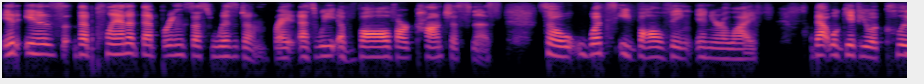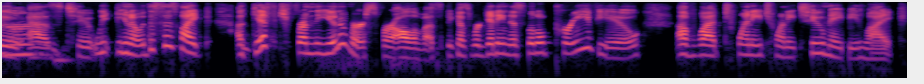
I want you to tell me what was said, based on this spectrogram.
It is the planet that brings us wisdom, right? As we evolve our consciousness. So, what's evolving in your life? That will give you a clue mm. as to, we, you know, this is like a gift from the universe for all of us because we're getting this little preview of what 2022 may be like.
